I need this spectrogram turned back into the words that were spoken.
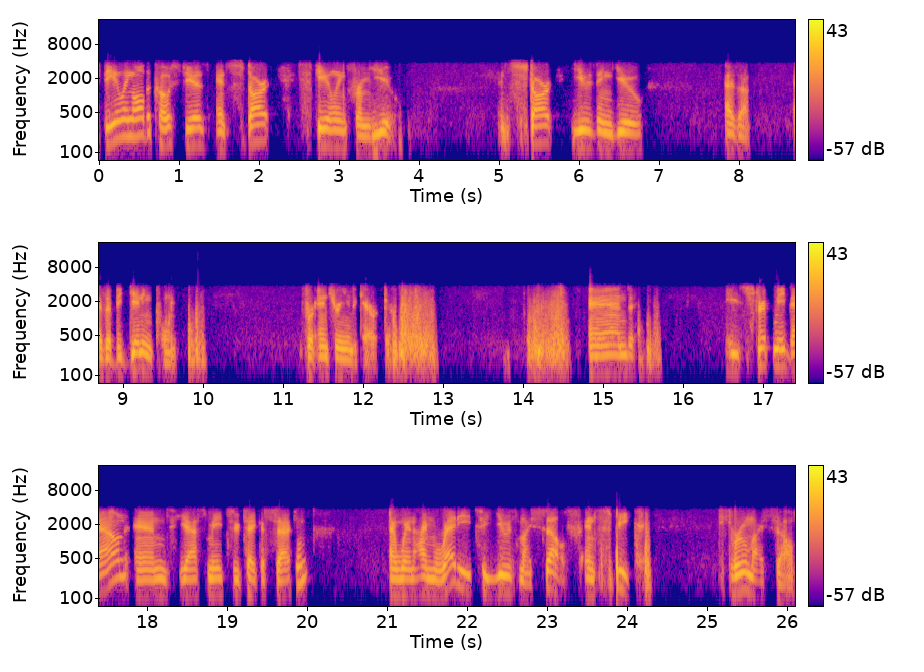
stealing all the Kostias and start stealing from you. And start using you as a as a beginning point for entry into character. And he stripped me down and he asked me to take a second and when I'm ready to use myself and speak through myself,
